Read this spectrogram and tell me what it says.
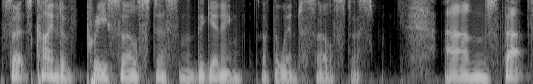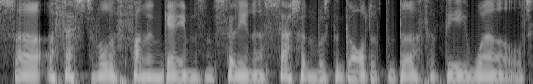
So it's kind of pre solstice and the beginning of the winter solstice. And that's uh, a festival of fun and games and silliness. Saturn was the god of the birth of the world,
